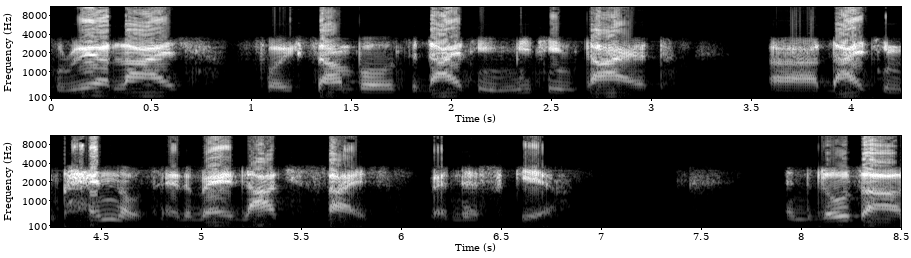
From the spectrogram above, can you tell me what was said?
to realize for example, the lighting emitting diode, uh, lighting panels at a very large size and scale. And those are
